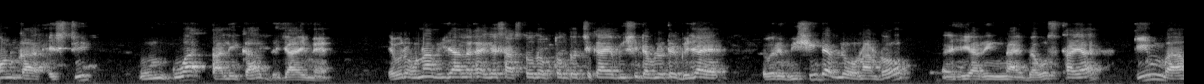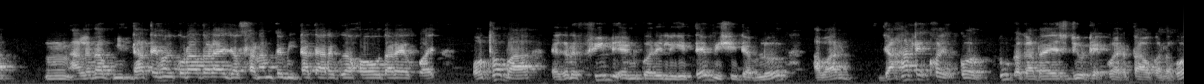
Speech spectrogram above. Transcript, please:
অনকা এসটি উনকুয়া তালিকা ভেজাই মে এবারে ওনা ভিজা লেখায় গে স্বাস্থ্য দপ্তর তো চিকায় বিসিডব্লিউ তে ভেজায়। এবারে বিসিডব্লিউ ওনা দো হিয়ারিং নাই, ব্যবস্থায় কিংবা আলাদা মিথ্যাতে হয়, করা দাঁড়ায়, যা সানামতে মিথ্যাতে আরেক হওয়া দাঁড়ায়, কয়। অথবা এখানে ফিল্ড এনকোয়ারি লিগিতে বিসিডব্লিউ আবার ᱡᱟᱦᱟᱸ ᱴᱷᱮᱡ ᱠᱷᱚᱡ ᱠᱚ ᱛᱩᱫ ᱟᱠᱟᱫᱟ ᱮᱥᱰᱤᱳ ᱴᱷᱮᱡ ᱠᱚ ᱦᱟᱛᱟᱣ ᱟᱠᱟᱫᱟ ᱠᱚ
